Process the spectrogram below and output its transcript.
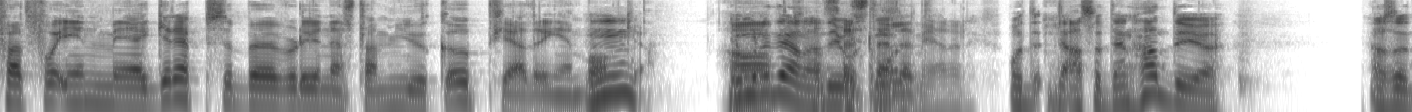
för att få in mer grepp så behöver du ju nästan mjuka upp fjädringen bak. Mm. Ja. Jo, men det så hade gjort istället. mer, liksom. och det, alltså den hade ju, alltså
